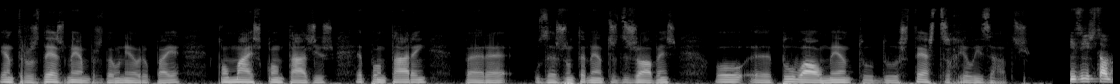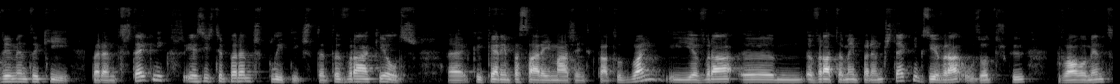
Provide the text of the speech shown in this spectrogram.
entre os 10 membros da União Europeia, com mais contágios apontarem para os ajuntamentos de jovens ou uh, pelo aumento dos testes realizados? Existe, obviamente, aqui parâmetros técnicos e existem parâmetros políticos. Portanto, haverá aqueles uh, que querem passar a imagem de que está tudo bem e haverá, uh, haverá também parâmetros técnicos e haverá os outros que provavelmente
